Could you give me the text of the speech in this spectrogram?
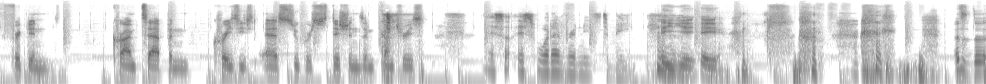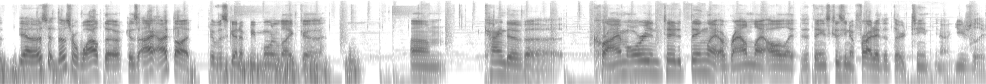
freaking Crime Tap and crazy ass superstitions in countries. it's it's whatever it needs to be. hey, hey, hey. That's the yeah. Those are those are wild though, because I I thought it was gonna be more like a, um, kind of a crime orientated thing, like around like all like the things, because you know Friday the Thirteenth, you know, usually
